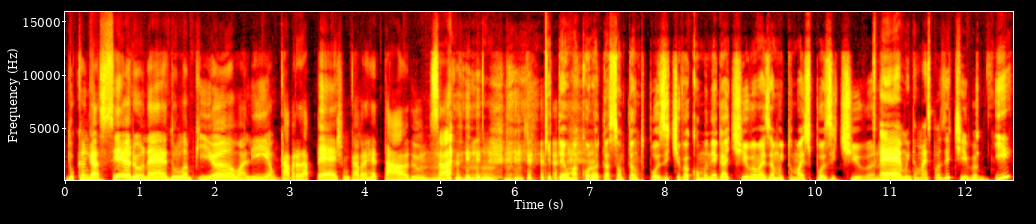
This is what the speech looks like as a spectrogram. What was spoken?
do cangaceiro, né? Do Uhum. lampião ali, é um cabra da peste, um cabra retado, Uhum, sabe? uhum, uhum. Que tem uma conotação tanto positiva como negativa, mas é muito mais positiva, né? É, muito mais positiva. E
